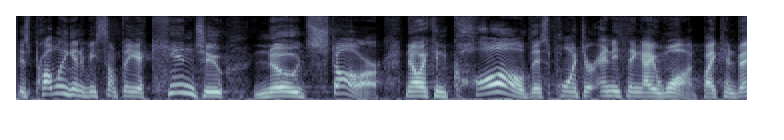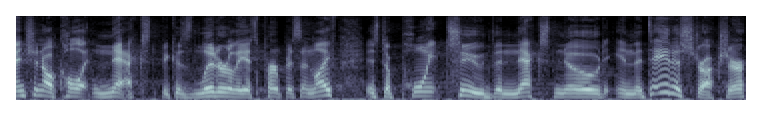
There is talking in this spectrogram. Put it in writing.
is probably going to be something akin to node star. Now, I can call this pointer anything I want. By convention, I'll call it next, because literally its purpose in life is to point to the next node in the data structure.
